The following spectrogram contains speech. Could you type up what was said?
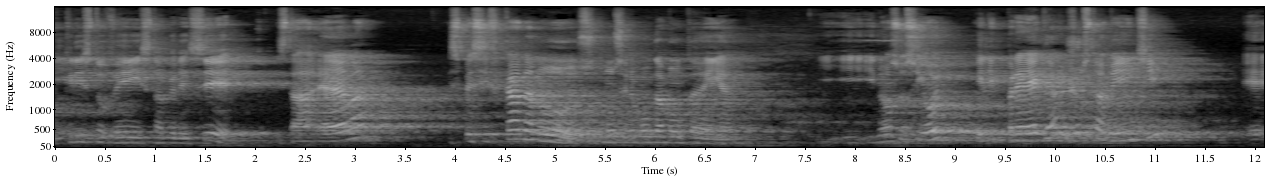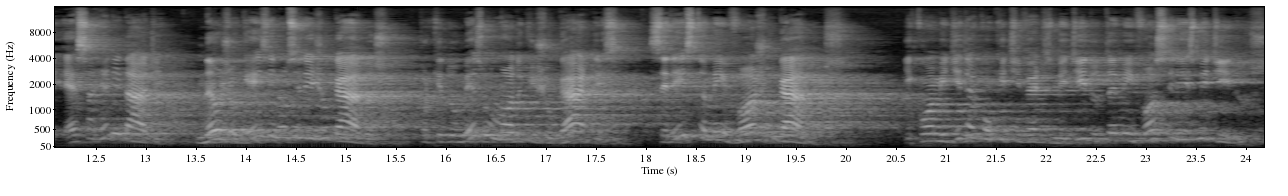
que Cristo vem estabelecer está ela especificada nos, no Sermão da Montanha. E, e Nosso Senhor ele prega justamente essa realidade. Não julgueis e não sereis julgados, porque do mesmo modo que julgardes, sereis também vós julgados. E com a medida com que tiverdes medido, também vós sereis medidos.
